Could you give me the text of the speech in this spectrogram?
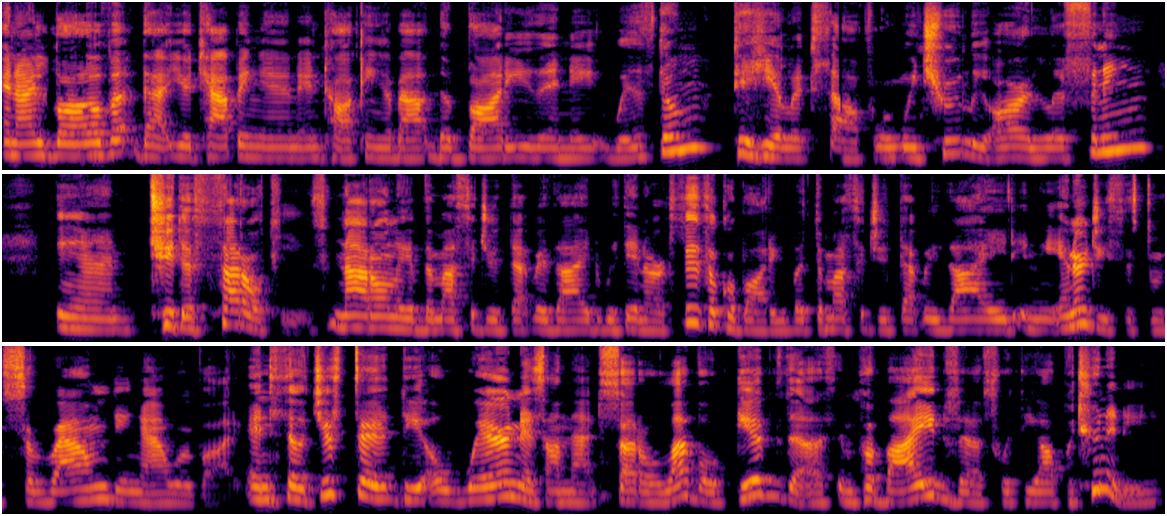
and I love that you're tapping in and talking about the body's innate wisdom to heal itself. When we truly are listening and to the subtleties, not only of the messages that reside within our physical body, but the messages that reside in the energy system surrounding our body. And so just the, the awareness on that subtle level gives us and provides us with the opportunity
